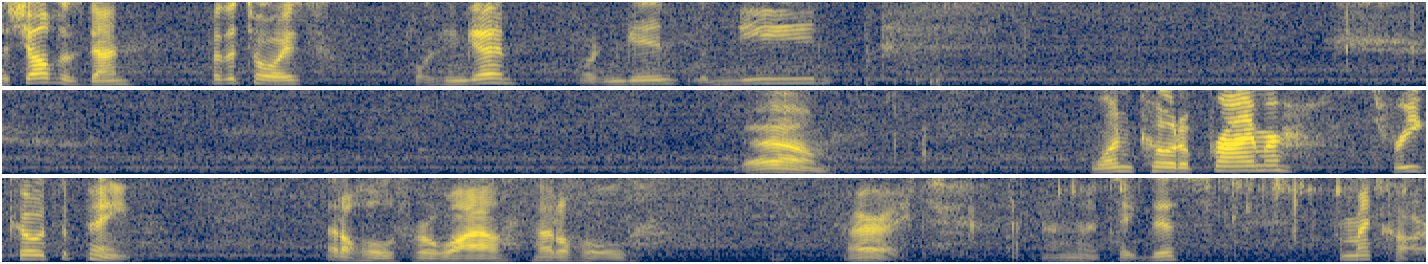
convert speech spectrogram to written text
The shelf is done for the toys. It's looking good. It's looking good. Looking good. Boom. One coat of primer, three coats of paint. That'll hold for a while. That'll hold. Alright. I'm going to take this for my car.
